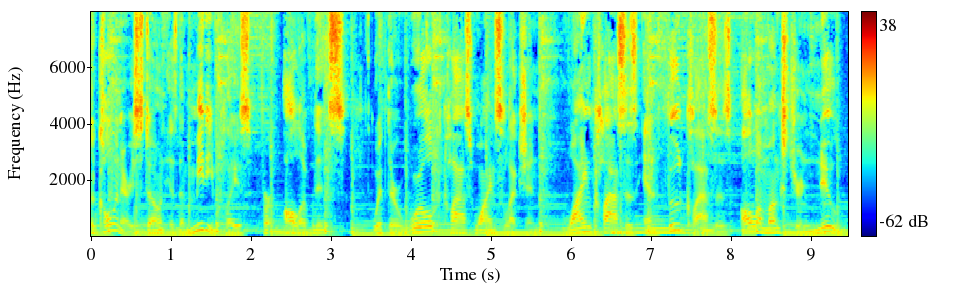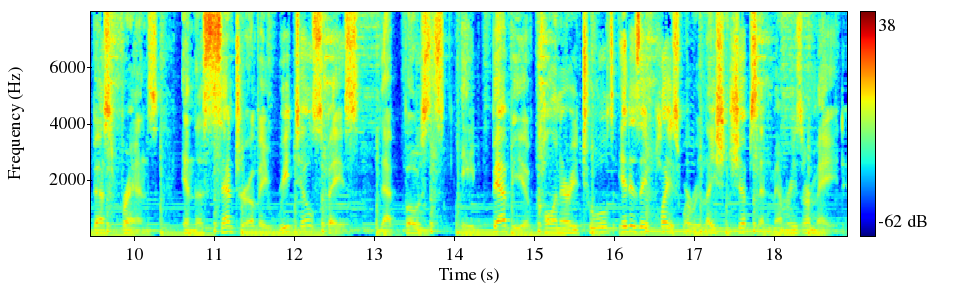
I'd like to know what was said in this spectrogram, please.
The Culinary Stone is the meeting place for all of this. With their world class wine selection, wine classes, and food classes all amongst your new best friends in the center of a retail space that boasts a bevy of culinary tools, it is a place where relationships and memories are made.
